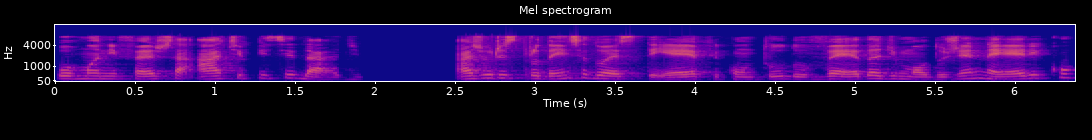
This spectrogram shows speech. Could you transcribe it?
por manifesta atipicidade. A jurisprudência do STF, contudo, veda de modo genérico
